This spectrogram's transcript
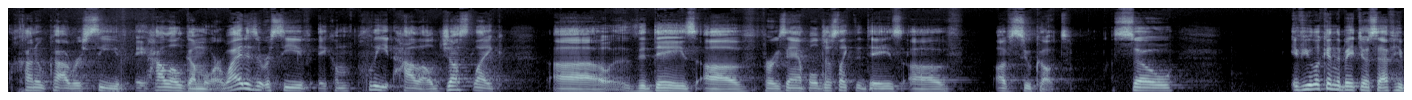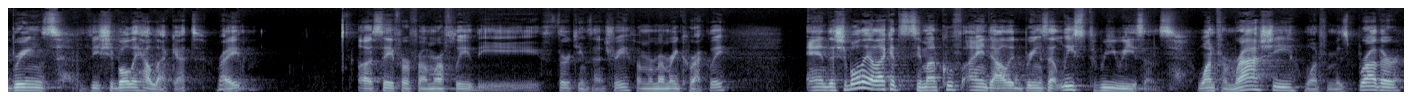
Chanukah receive a Hallel Gamor? Why does it receive a complete Hallel, just like uh, the days of, for example, just like the days of, of Sukkot. So, if you look in the Beit Yosef, he brings the Shibbolei Haleket, right? A sefer from roughly the 13th century, if I'm remembering correctly. And the Shibbolei Haleket Siman Kuf Ayin Dalid brings at least three reasons. One from Rashi, one from his brother,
